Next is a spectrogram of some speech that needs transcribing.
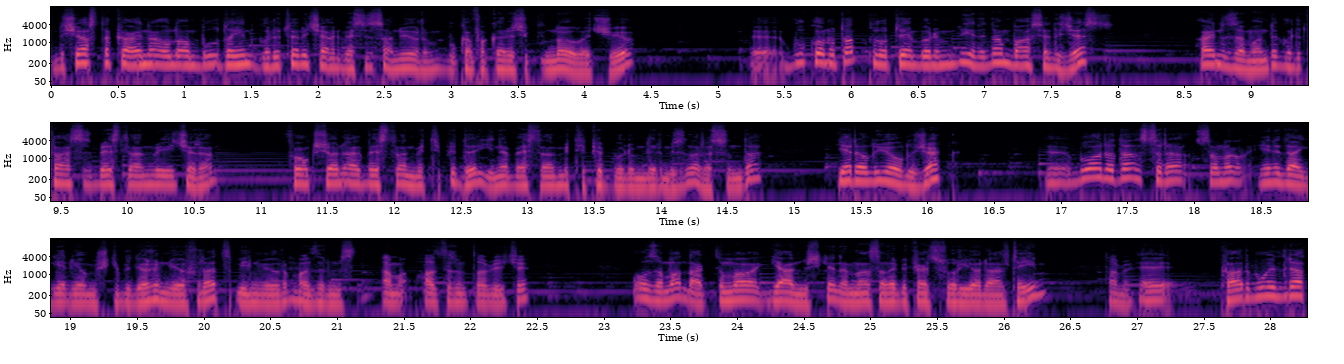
Nişasta kaynağı olan buğdayın gluten içermesi sanıyorum bu kafa karışıklığına yol açıyor. Ee, bu konudan protein bölümünde yeniden bahsedeceğiz. Aynı zamanda glutensiz beslenmeyi içeren fonksiyonel beslenme tipi de yine beslenme tipi bölümlerimizin arasında yer alıyor olacak. Ee, bu arada sıra sana yeniden geliyormuş gibi görünüyor Fırat. Bilmiyorum hazır mısın? Ama hazırım tabii ki. O zaman da aklıma gelmişken hemen sana birkaç soru yönelteyim. Tabii. Ee, karbonhidrat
